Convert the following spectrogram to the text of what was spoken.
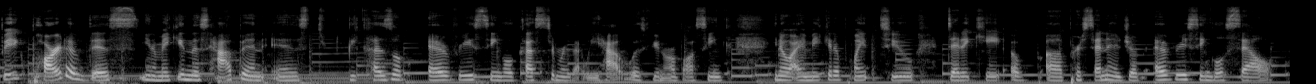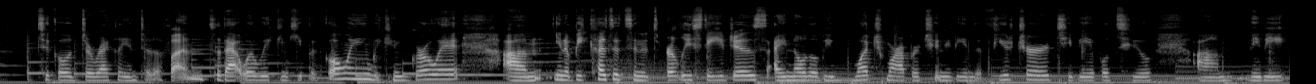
big part of this, you know, making this happen is because of every single customer that we have with Funeral Boss Inc. You know, I make it a point to dedicate a, a percentage of every single sale to go directly into the fund. So that way we can keep it going we can grow it. Um, you know because it's in its early stages i know there'll be much more opportunity in the future to be able to um, maybe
